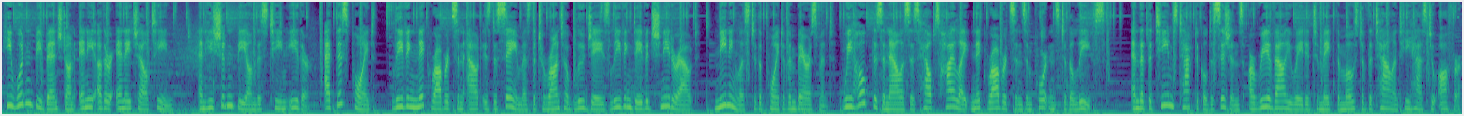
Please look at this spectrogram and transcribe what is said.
He wouldn't be benched on any other NHL team, and he shouldn't be on this team either. At this point, leaving Nick Robertson out is the same as the Toronto Blue Jays leaving David Schneider out, meaningless to the point of embarrassment. We hope this analysis helps highlight Nick Robertson's importance to the Leafs, and that the team's tactical decisions are re-evaluated to make the most of the talent he has to offer.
